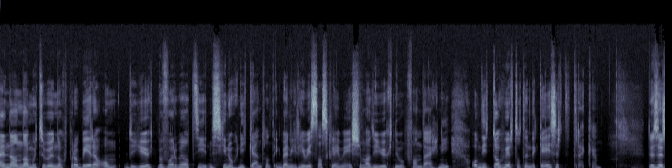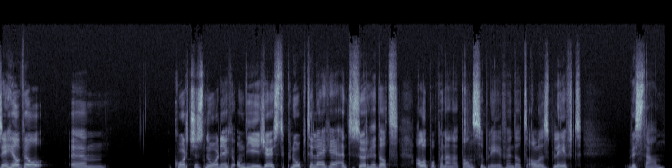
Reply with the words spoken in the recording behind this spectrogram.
En dan, dan moeten we nog proberen om de jeugd bijvoorbeeld, die het misschien nog niet kent, want ik ben hier geweest als klein meisje, maar de jeugd nu op vandaag niet, om die toch weer tot in de keizer te trekken. Dus er zijn heel veel um, koortjes nodig om die juiste knoop te leggen en te zorgen dat alle poppen aan het dansen blijven, dat alles blijft bestaan.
